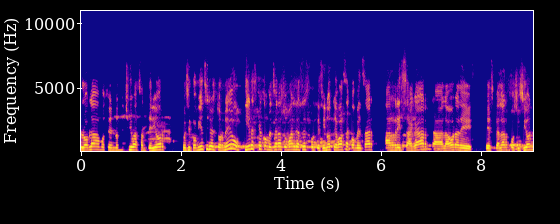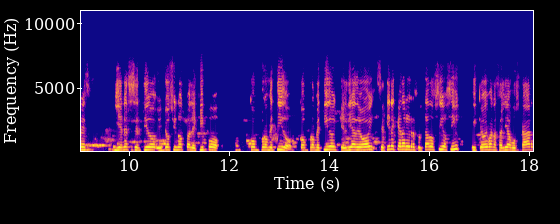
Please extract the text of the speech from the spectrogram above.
lo hablábamos en el Chivas anterior, pues si comienza el torneo, tienes que comenzar a sumar de a tres porque si no te vas a comenzar a rezagar a la hora de escalar posiciones y en ese sentido yo sí noto al equipo comprometido, comprometido en que el día de hoy se tiene que dar el resultado sí o sí y que hoy van a salir a buscar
